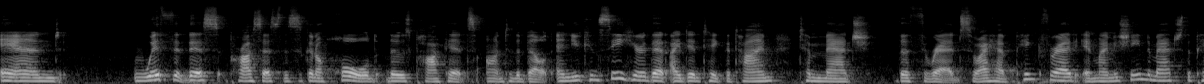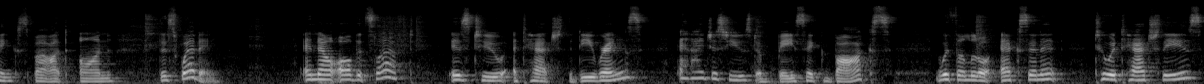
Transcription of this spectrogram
And with this process, this is gonna hold those pockets onto the belt. And you can see here that I did take the time to match the thread. So I have pink thread in my machine to match the pink spot on this webbing. And now all that's left is to attach the D-rings. And I just used a basic box with a little X in it to attach these.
